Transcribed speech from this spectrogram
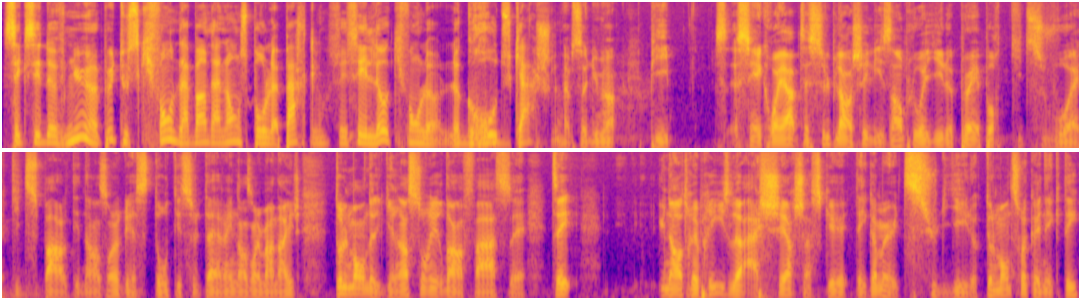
c'est que c'est devenu un peu tout ce qu'ils font de la bande-annonce pour le parc. C'est c'est là qu'ils font le, le gros du cash. là. Absolument. Puis c'est incroyable, tu sais, sur le plancher, les employés, peu importe qui tu vois, qui tu parles, t'es dans un resto, t'es sur le terrain, dans un manège, tout le monde a le grand sourire d'en face. Euh, tu une entreprise, là, elle cherche à ce que tu comme un tissu lié, que tout le monde soit connecté,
